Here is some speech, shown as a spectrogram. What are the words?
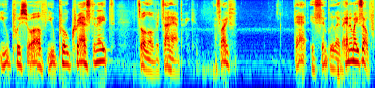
you push off, you procrastinate, it's all over. It's not happening. That's life. That is simply life. I know myself.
